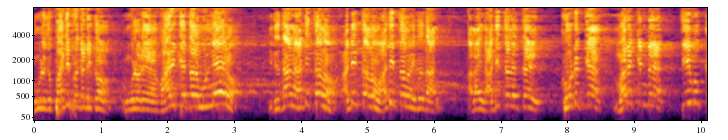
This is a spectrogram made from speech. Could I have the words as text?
உங்களுக்கு படிப்பு கிடைக்கும் உங்களுடைய வாழ்க்கை தரம் முன்னேறும். இதுதான் அடித்தளம் அடித்தளம் அடித்தளம் இதுதான். ஆனா இந்த அடித்தளத்தை கொடுக்க மறுக்கின்ற திமுக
